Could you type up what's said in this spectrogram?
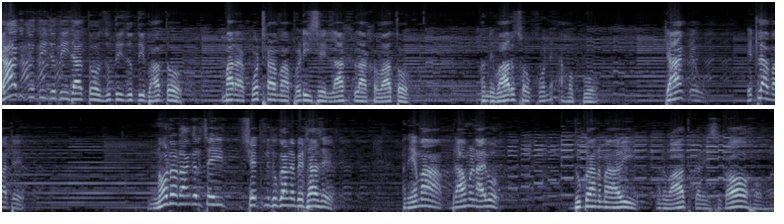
કાગ જુદી જુદી જાતો, જુદી જુદી ભાતો, મારા કોઠામાં પડી છે લાખ લાખ વાતો. અને વારસો કોને હોપવો ક્યાં કેવું? એટલા માટે. નોડો ડાંગર છે એ શેઠની દુકાને બેઠા છે. અને એમાં બ્રાહ્મણ આવ્યો. દુકાનમાં આવી. અને વાત કરે છે ઓહો,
